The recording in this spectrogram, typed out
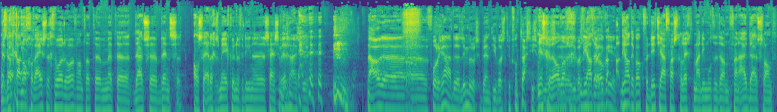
ja, dat kan nog gewijzigd worden hoor, want dat, met de Duitse bands, als ze ergens meer kunnen verdienen, zijn ze weg. zijn ze weer. nou, de, eh, vorig jaar, de Limburgse band, die was natuurlijk fantastisch. Is die was, eh, geweldig. die, was Die voor had, ik ook, keer. die had ik ook voor dit jaar vastgelegd. Maar die moeten dan vanuit Duitsland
